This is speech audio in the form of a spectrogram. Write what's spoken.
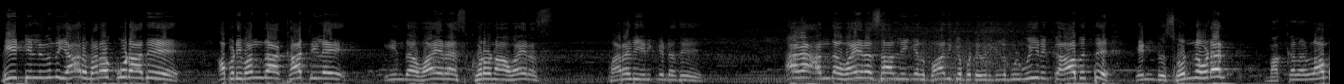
வீட்டில் இருந்து யாரும் வரக்கூடாது. அப்படி வந்தா காட்டிலே இந்த வைரஸ் கொரோனா வைரஸ் பரவி இருக்கின்றது. ஆக அந்த வைரஸால் நீங்கள் பாதிக்கப்பட்டவர்கள் உங்கள் உயிருக்கு ஆபத்து என்று சொன்னவுடன் மக்கள் எல்லாம்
